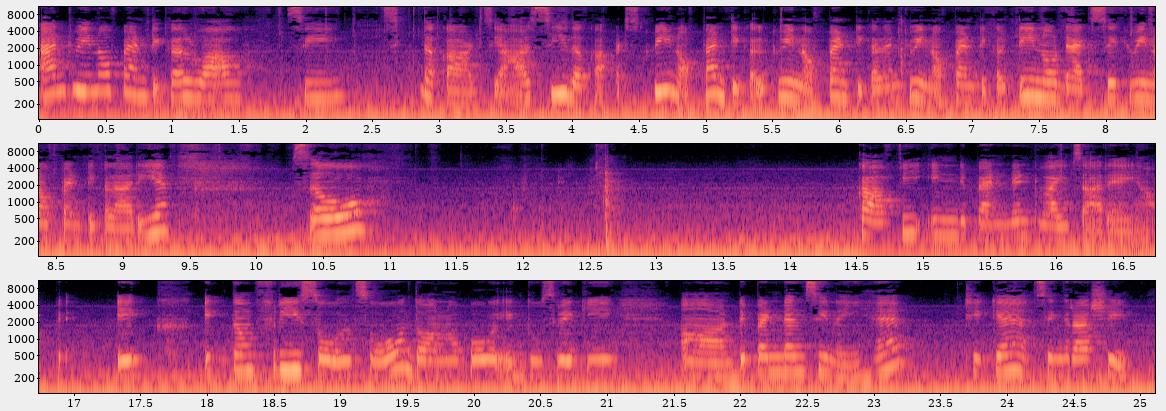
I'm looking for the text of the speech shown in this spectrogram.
एंड क्वीन ऑफ़ पेंटिकल वाह see see the cards yaar see the cards queen of pentacle queen of pentacle and queen of pentacle तीनों डेक से queen of pentacle आ रही है so काफ़ी इंडिपेंडेंट वाइब्स आ रहे हैं यहाँ पे एक एकदम फ्री सोल्स हो दोनों को एक दूसरे की डिपेंडेंसी नहीं है ठीक है सिंह राशि तो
